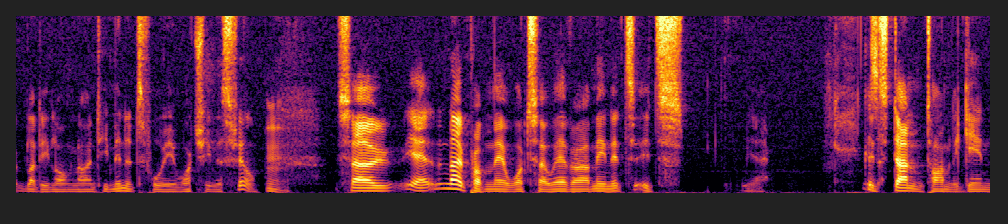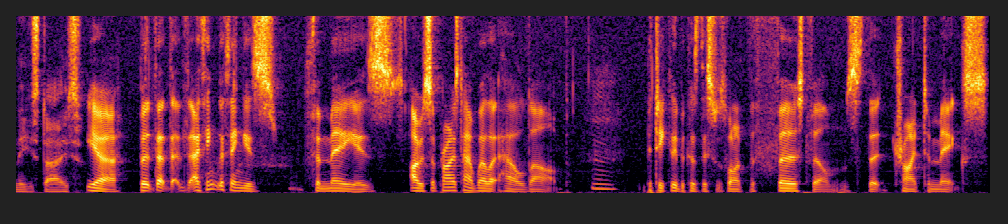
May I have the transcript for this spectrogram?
a bloody long ninety minutes for you watching this film. Mm. So yeah, no problem there whatsoever. I mean, it's it's yeah, 'Cause- it's done time and again these days. Yeah, but that, that, I think the thing is, for me, is I was surprised how well it held up. Mm. particularly because this was one of the first films that tried to mix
